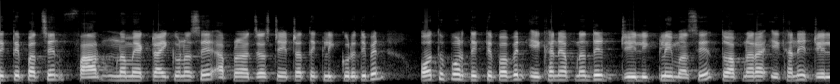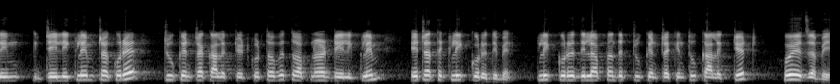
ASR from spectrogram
দেখতে পাচ্ছেন ফার্ম নামে একটা আইকন আছে, আপনারা জাস্ট এটাতে ক্লিক করে দিবেন, অতপর দেখতে পাবেন এখানে আপনাদের ডেলি ক্লেম আছে, তো আপনারা এখানে ডেলি ডেলি ক্লেমটা করে টোকেনটা কালেক্টেড করতে হবে, তো আপনারা ডেলি ক্লেম এটাতে ক্লিক করে দিবেন। ক্লিক করে দিলে আপনাদের টোকেনটা কিন্তু কালেক্টেড হয়ে যাবে।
